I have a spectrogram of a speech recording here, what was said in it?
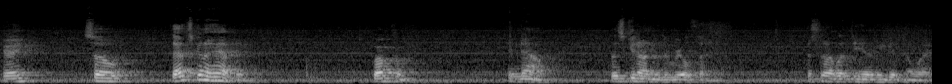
Okay? So that's going to happen. Welcome. And now, let's get on to the real thing. Let's not let the enemy get in the way.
